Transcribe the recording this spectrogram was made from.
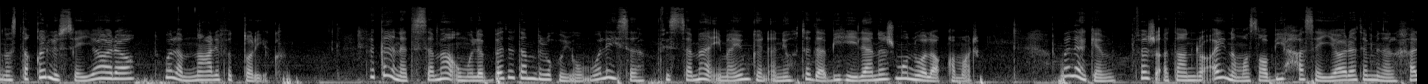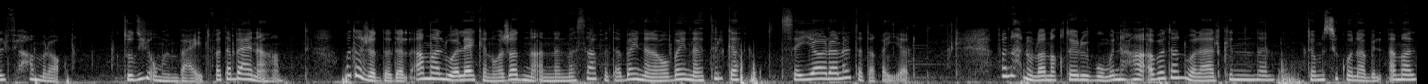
نستقل السيارة ولم نعرف الطريق. فكانت السماء ملبدة بالغيوم وليس في السماء ما يمكن أن يهتدى به لا نجم ولا قمر. ولكن فجأة رأينا مصابيح سيارة من الخلف حمراء تضيء من بعيد فتبعناها. وتجدد الأمل ولكن وجدنا أن المسافة بيننا وبين تلك السيارة لا تتغير. فنحن لا نقترب منها أبدا ولكن تمسكنا بالأمل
